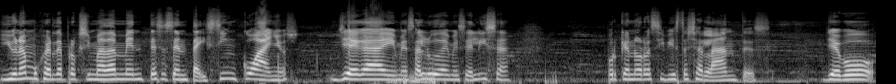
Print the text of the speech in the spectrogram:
y una mujer de aproximadamente 65 años llega y me saluda y me dice, Elisa, ¿por qué no recibí esta charla antes? Llevo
